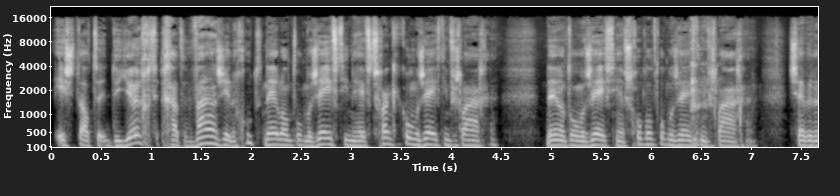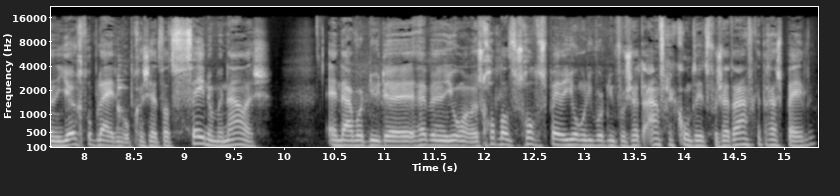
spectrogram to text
is dat de jeugd gaat waanzinnig goed. Nederland onder 17 heeft Frankrijk onder 17 verslagen. Nederland onder 17 heeft Schotland onder 17 verslagen. Ze hebben een jeugdopleiding opgezet wat fenomenaal is. En daar wordt nu de, we hebben een jongen, een Schotland voor Schotland spelen, jongen die wordt nu voor Zuid-Afrika, dit voor Zuid-Afrika te gaan spelen.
